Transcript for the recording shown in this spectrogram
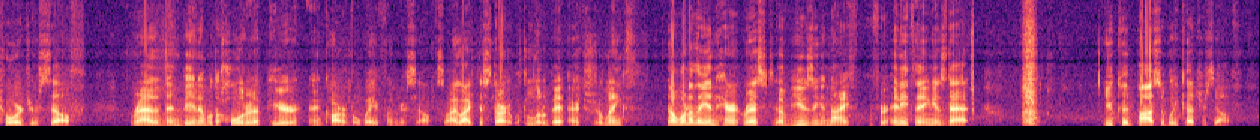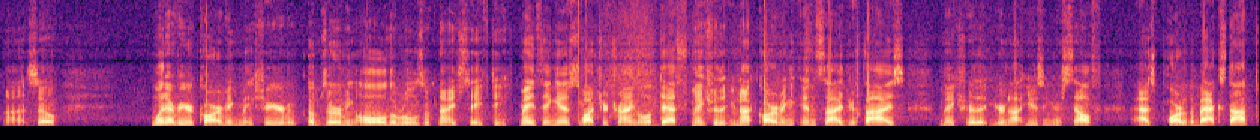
towards yourself rather than being able to hold it up here and carve away from yourself. So I like to start with a little bit extra length. Now one of the inherent risks of using a knife for anything is that you could possibly cut yourself. Uh, so whenever you're carving, make sure you're observing all the rules of knife safety. Main thing is watch your triangle of death. Make sure that you're not carving inside your thighs. Make sure that you're not using yourself as part of the backstop.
